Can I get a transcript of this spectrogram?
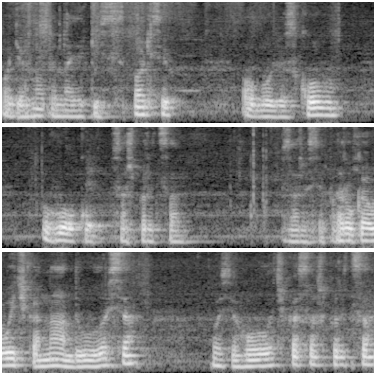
одягнути на якийсь з пальців обов'язково голку со шприца. Зараз я покажу. Рукавичка надулася. Ось голочка со шприца.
